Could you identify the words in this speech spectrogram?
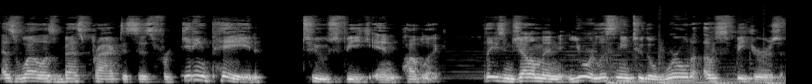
as well as best practices for getting paid to speak in public. Ladies and gentlemen, you are listening to the World of Speakers.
